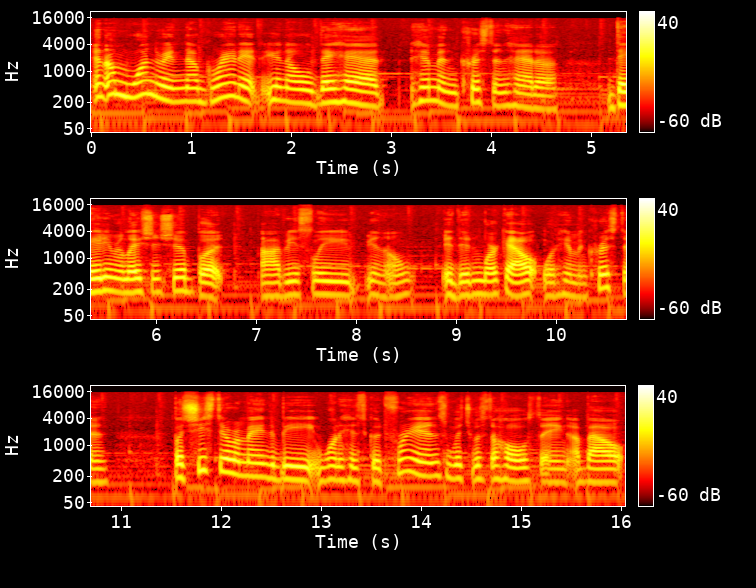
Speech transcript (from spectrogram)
And I'm wondering now. Granted, you know they had him and Kristen had a dating relationship, but obviously, you know, it didn't work out with him and Kristen, but she still remained to be one of his good friends, which was the whole thing about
